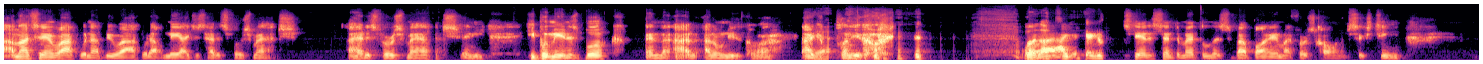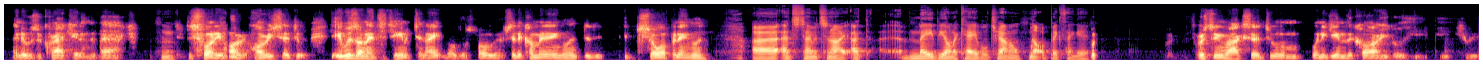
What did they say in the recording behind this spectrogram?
I'm not saying Rock would not be Rock without me. I just had his first match. I had his first match, and he he put me in his book, and I, I don't need a car. I got yeah. plenty of cars. well, but I, I can understand the sentimentalness about buying my first car when I'm 16, and it was a crackhead in the back. Hmm. It's funny. Harvey, Harvey, said to it was on Entertainment Tonight. All those programs. Did it come in England? Did it show up in England? Uh, Entertainment Tonight. I, maybe on a cable channel. Not a big thing here. But, first thing Rock said to him when he gave him the car, he goes, he, he, he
